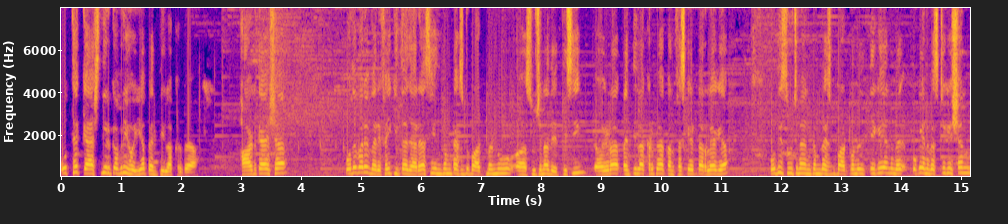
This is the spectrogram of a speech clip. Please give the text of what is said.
ਉੱਥੇ ਕੈਸ਼ ਦੀ ਰਿਕਵਰੀ ਹੋਈ ਹੈ 35 ਲੱਖ ਰੁਪਇਆ। ਹਾਰਡ ਕੈਸ਼ ਹੈ ਉਹਦੇ ਬਾਰੇ ਵੈਰੀਫਾਈ ਕੀਤਾ ਜਾ ਰਿਹਾ ਸੀ। ਇਨਕਮ ਟੈਕਸ ਡਿਪਾਰਟਮੈਂਟ ਨੂੰ ਸੂਚਨਾ ਦੇ ਦਿੱਤੀ ਸੀ। ਜਿਹੜਾ 35 ਲੱਖ ਰੁਪਇਆ ਕਨਫਿਸਕੇਟ ਕਰ ਲਿਆ ਗਿਆ। ਉਹਦੀ ਸੂਚਨਾ ਇਨਕਮ ਟੈਕਸ ਡਿਪਾਰਟਮੈਂਟ ਨੂੰ ਦਿੱਤੀ ਗਈ। ਹੈ ਕਿਉਂਕਿ ਇਨਵੈਸਟੀਗੇਸ਼ਨ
